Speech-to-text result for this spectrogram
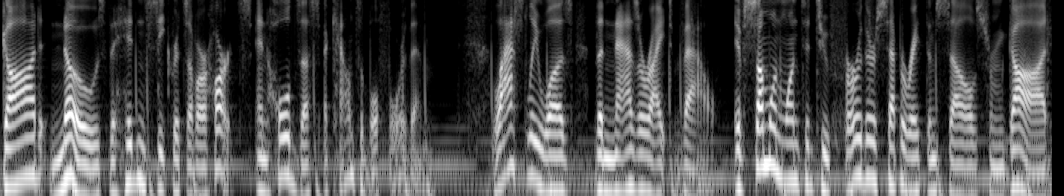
God knows the hidden secrets of our hearts and holds us accountable for them. Lastly, was the Nazarite vow. If someone wanted to further separate themselves from God,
